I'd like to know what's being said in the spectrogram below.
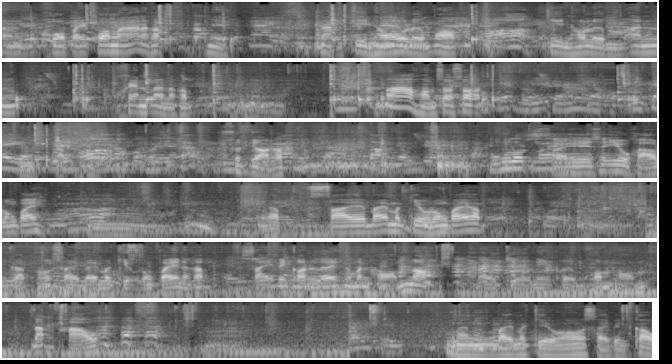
อันคั่วไปคั่วมานะครับนี่น้ำจีนเขาเริ่มออกอ๋อจีนเขาเริ่มอันแควนแล้วนะครับอืมว้าหอมซอสเก็บดูดีแต่นี่ของใจกันอ๋อครับผมไปเลยครับๆสุดยอดครับต้องกันปรุงรสหน่อยใส่ซีอิ๊วขาวลงไปอืมนะครับใส่ใบมะกรูดลงไปครับนี่ครับเราใส่ใบมะกรูดลงไปนะครับ ใส่ไปก่อนเลยให้มันหอมเนาะใบมะกรูดนี่เพิ่มความหอมดับขาวอืม นั่นใบมะกรูดเขาใส่เป็นเก้า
